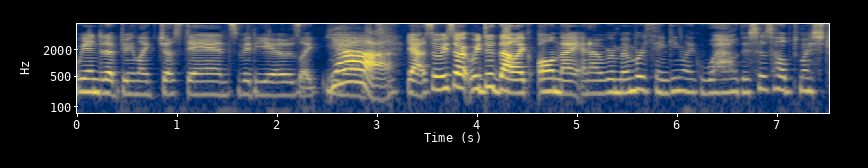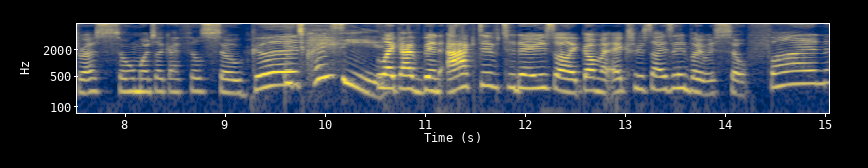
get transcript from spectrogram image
we ended up doing like just dance videos like yeah know. yeah so we start we did that like all night and i remember thinking like wow this has helped my stress so much like i feel so good. It's crazy. Like i've been active today so i like got my exercise in but it was so fun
